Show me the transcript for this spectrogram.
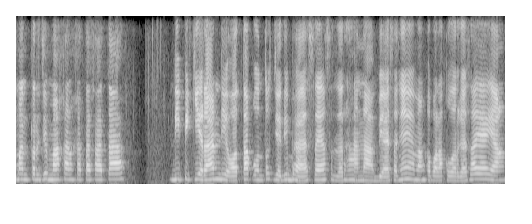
menerjemahkan kata-kata di pikiran di otak untuk jadi bahasa yang sederhana. Biasanya memang kepala keluarga saya yang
